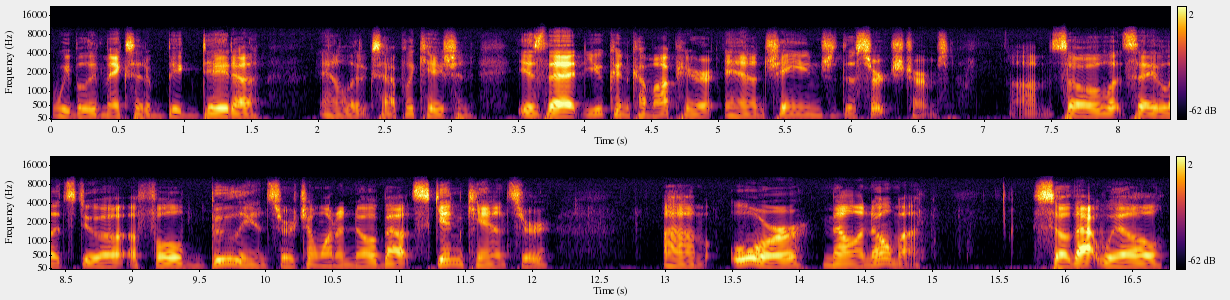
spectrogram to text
we believe makes it a big data analytics application is that you can come up here and change the search terms. Um, so let's say let's do a, a, full Boolean search. I want to know about skin cancer um, or melanoma. So that will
